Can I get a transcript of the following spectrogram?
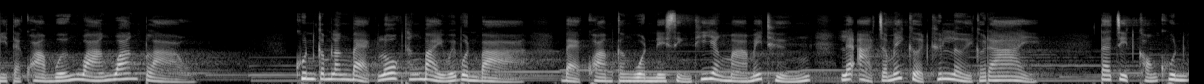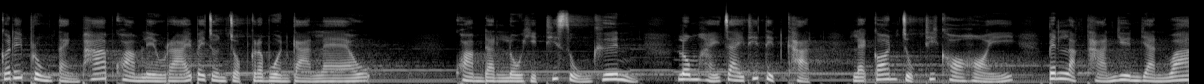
มีแต่ความเวิ้งว้างว่างเปล่า คุณกำลังแบกโลกทั้งใบไว้บนบ่า แบกความกังวลในสิ่งที่ยังมาไม่ถึง และอาจจะไม่เกิดขึ้นเลยก็ได้ แต่จิตของคุณก็ได้ปรุงแต่งภาพความเลวร้ายไปจนจบกระบวนการแล้ว ความดันโลหิตที่สูงขึ้น ลมหายใจที่ติดขัด และก้อนจุกที่คอหอย เป็นหลักฐานยืนยันว่า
